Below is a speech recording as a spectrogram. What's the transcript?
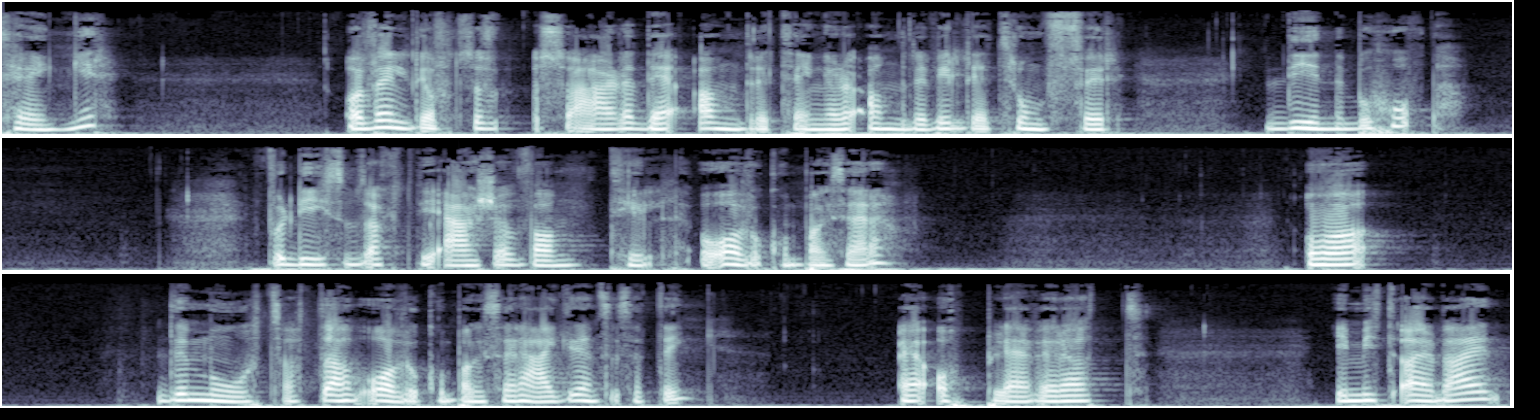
trenger? Og veldig ofte så, er det det andre trenger, det andre vil, det trumfer dine behov, da. Fordi, som sagt, vi er så vant til å overkompensere. Og det motsatte av overkompensere er grensesetting. Og jeg opplever at i mitt arbeid,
